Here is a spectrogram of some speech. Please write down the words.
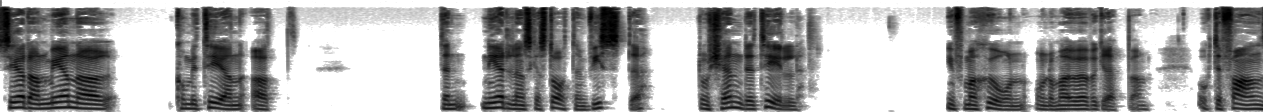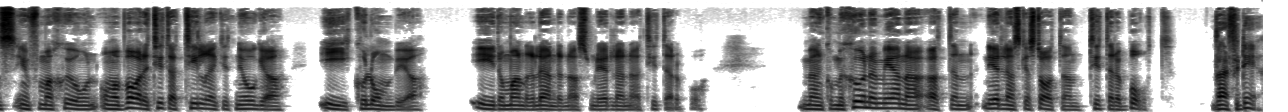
Sedan menar kommittén att den nederländska staten visste, de kände till information om de här övergreppen och det fanns information, om man bara hade tittat tillräckligt noga i Colombia, i de andra länderna som Nederländerna tittade på. Men kommissionen menar att den nederländska staten tittade bort. Varför det?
